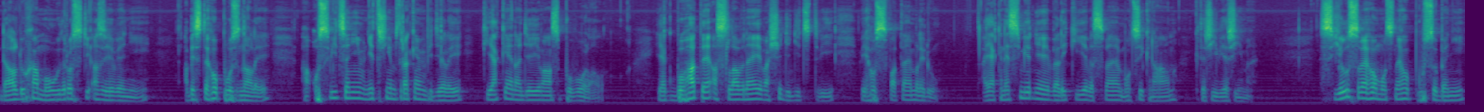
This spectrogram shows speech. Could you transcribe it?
dal ducha moudrosti a zjevení, abyste ho poznali a osvícením vnitřním zrakem viděli, k jaké naději vás povolal. Jak bohaté a slavné je vaše dědictví v jeho svatém lidu a jak nesmírně je veliký je ve své moci k nám, kteří věříme. Sílu svého mocného působení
